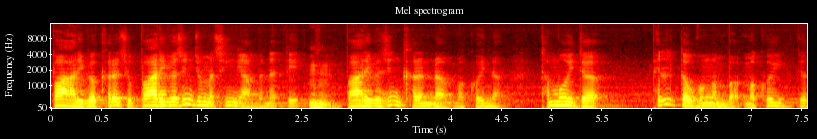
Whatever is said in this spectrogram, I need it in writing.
파리바 카르소 파리바신 좀 신이 안 받는데 파리바신 카르나 막코이나 탐모이다 필도 봉은 바 막코이다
